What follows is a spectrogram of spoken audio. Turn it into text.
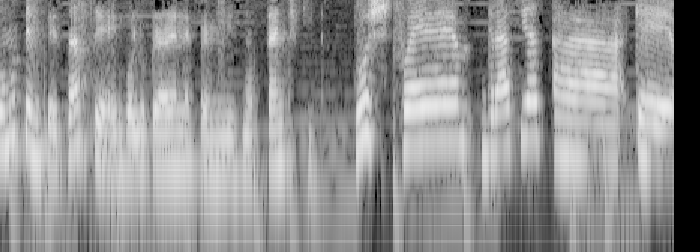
¿cómo te empezaste a involucrar en el feminismo tan chiquita? Bush fue gracias a que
